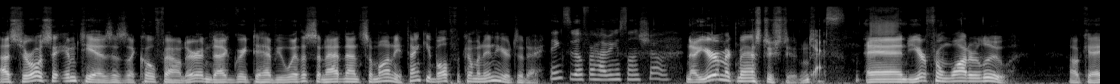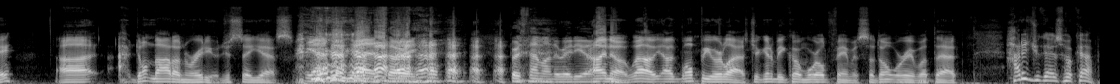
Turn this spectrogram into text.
Uh, Sarosha Imtiaz is a co-founder, and uh, great to have you with us. And Adnan Samani, thank you both for coming in here today. Thanks, Bill, for having us on the show. Now, you're a McMaster student. Yes. And you're from Waterloo, okay? Uh, don't nod on the radio. Just say yes. yeah, yeah, sorry. First time on the radio. I know. Well, it won't be your last. You're going to become world famous, so don't worry about that. How did you guys hook up?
